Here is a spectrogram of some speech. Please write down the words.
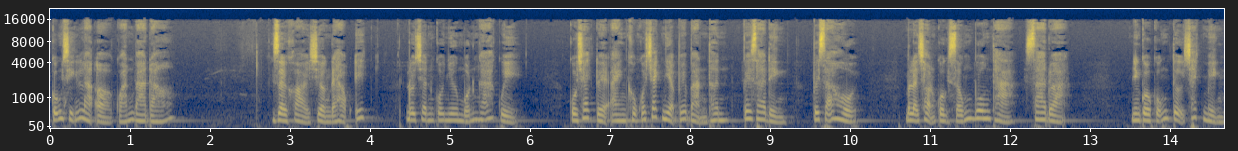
Cũng chính là ở quán ba đó. Rời khỏi trường đại học X Đôi chân cô như muốn ngã quỷ Cô trách Tuệ Anh không có trách nhiệm với bản thân Với gia đình, với xã hội Mà lại chọn cuộc sống buông thả, xa đọa. Nhưng cô cũng tự trách mình.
